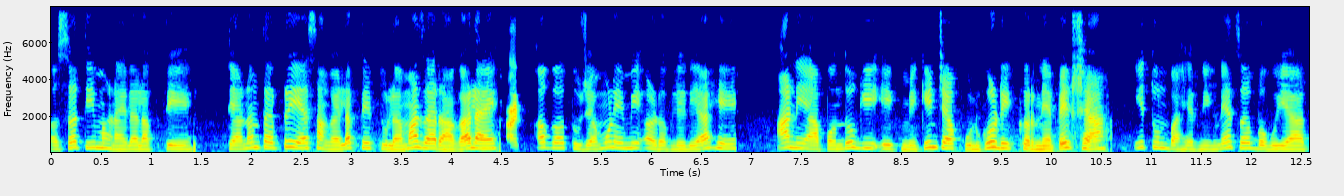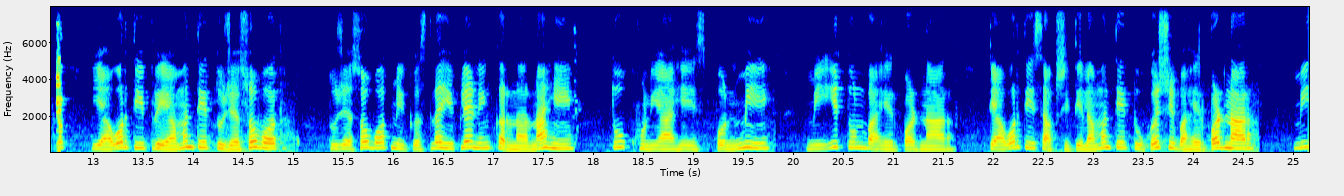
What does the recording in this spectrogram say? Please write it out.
असं ती म्हणायला लागते. त्यानंतर प्रिया सांगायला लागते तुला माझा राग आलाय. अगं तुझ्यामुळे मी अडकलेली आहे आणि आपण दोघी एकमेकींच्या कुलघोडी करण्यापेक्षा इथून बाहेर निघण्याचं बघूयात. यावरती प्रिया म्हणते तुझ्यासोबत तुझ्यासोबत मी कसलंही प्लॅनिंग करणार नाही. तू खुनी आहेस पण मी मी इथून बाहेर पडणार. त्यावरती साक्षी तिला म्हणते तू कशी बाहेर पडणार? मी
